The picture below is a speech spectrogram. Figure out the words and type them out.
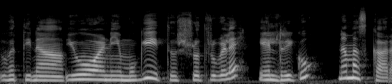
ಇವತ್ತಿನ ಯುವವಾಣಿ ಮುಗಿಯಿತು ಶ್ರೋತೃಗಳೇ, ಎಲ್ರಿಗೂ ನಮಸ್ಕಾರ.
